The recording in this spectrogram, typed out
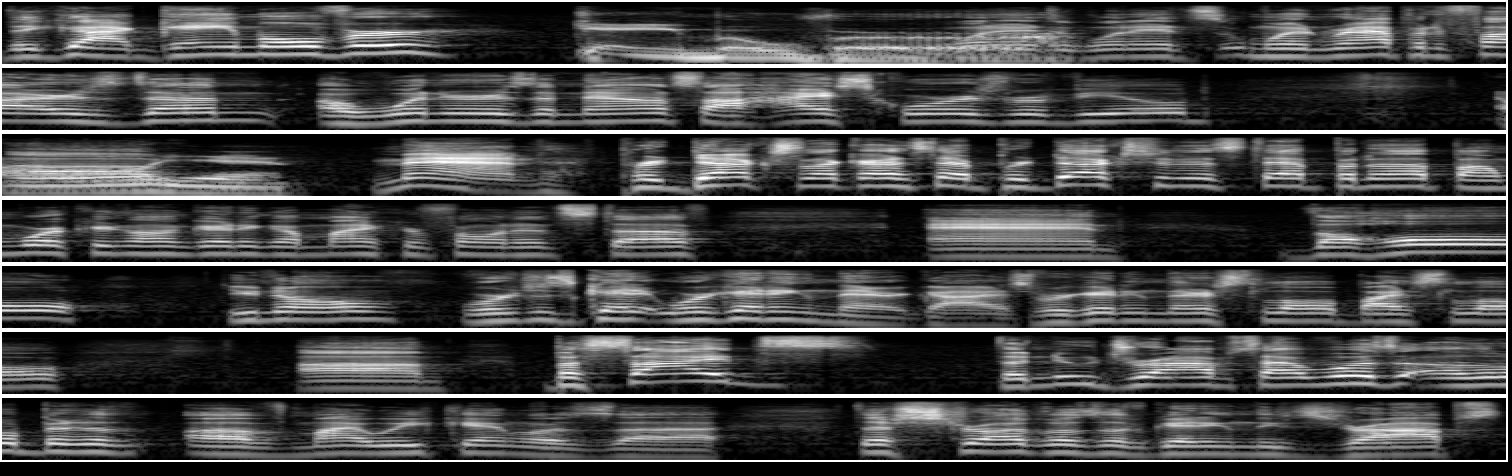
They got game over. Game over. When it's when it's when rapid fire is done, a winner is announced, a high score is revealed. Oh um, yeah. Man, production, like I said, production is stepping up. I'm working on getting a microphone and stuff, and the whole, you know, we're just getting we're getting there, guys. We're getting there slow by slow. Um, besides the new drops, that was a little bit of, of my weekend was uh, the struggles of getting these drops.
